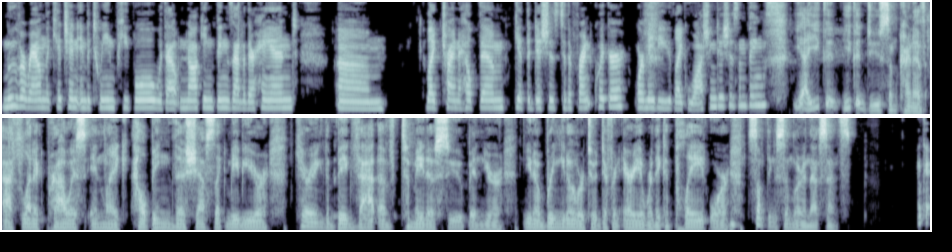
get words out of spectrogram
move around the kitchen in between people without knocking things out of their hand? Um, like trying to help them get the dishes to the front quicker or maybe like washing dishes and things? Yeah you could you could do some kind of athletic prowess in like helping the chefs like maybe you're carrying the big vat of tomato soup and you're you know bringing it over to a different area where they could plate or something similar in that sense. Okay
